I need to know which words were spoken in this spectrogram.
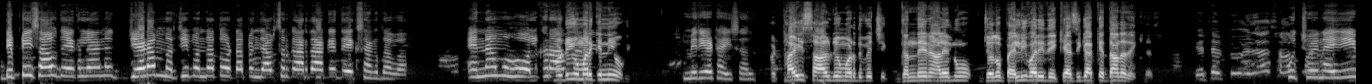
ਡਿਪਟੀ ਸਾਹਿਬ ਦੇਖ ਲੈਣ ਜਿਹੜਾ ਮਰਜ਼ੀ ਬੰਦਾ ਤੁਹਾਡਾ ਪੰਜਾਬ ਸਰਕਾਰ ਦਾ ਆ ਕੇ ਦੇਖ ਸਕਦਾ ਵਾ। ਇੰਨਾ ਮਾਹੌਲ ਖਰਾਬ ਤੁਹਾਡੀ ਉਮਰ ਕਿੰਨੀ ਹੋ ਗਈ? ਮੇਰੀ 28 ਸਾਲ। 28 ਸਾਲ ਦੀ ਉਮਰ ਦੇ ਵਿੱਚ ਗੰਦੇ ਨਾਲੇ ਨੂੰ ਜਦੋਂ ਪਹਿਲੀ ਵਾਰੀ ਦੇਖਿਆ ਸੀਗਾ ਕਿਦਾਂ ਦਾ ਦੇਖਿਆ ਸੀ? ਇੱਥੇ ਪੁੱਛੋ ਹੀ ਨਹੀਂ ਜੀ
